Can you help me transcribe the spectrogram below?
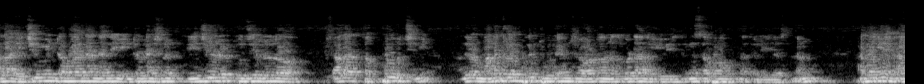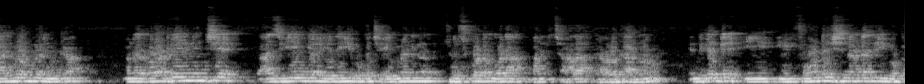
అలా అచీవ్మెంట్ అవార్డు అనేది ఇంటర్నేషనల్ త్రీ జీరో టూ జీరోలో చాలా తక్కువ వచ్చినాయి. అందులో మన క్లబ్కి టూ టైమ్స్ రావడం అనేది కూడా ఈ విధంగా సభాముఖంగా తెలియజేస్తున్నాను. అలాగే ఆదిబాబు ఇంకా మన రోటరీ నుంచే రాజకీయంగా ఏది ఒక చైర్మన్గా చూసుకోవడం కూడా మనకి చాలా గర్వకారణం. ఎందుకంటే ఈ ఈ ఫౌండేషన్ అనేది ఒక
